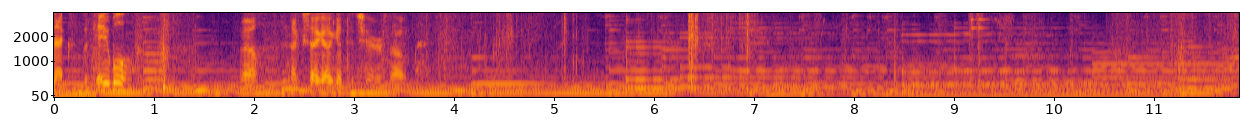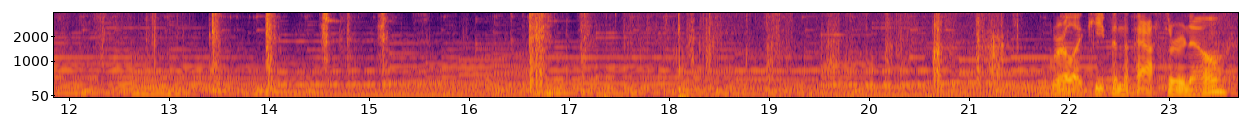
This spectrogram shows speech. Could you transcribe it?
Next, to the table. Well, actually, I gotta get the chairs out. Grill I keep in the pass through now.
